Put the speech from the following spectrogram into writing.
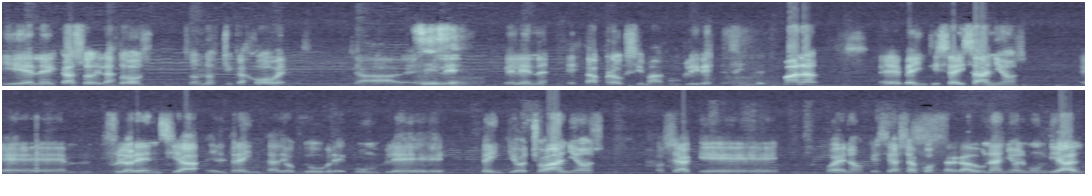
Y en el caso de las dos, son dos chicas jóvenes. Ya, eh, Belén, está próxima a cumplir este fin de semana 26 eh, años. Eh, Florencia el 30 de octubre cumple 28 años. O sea que, bueno, que se haya postergado un año el Mundial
